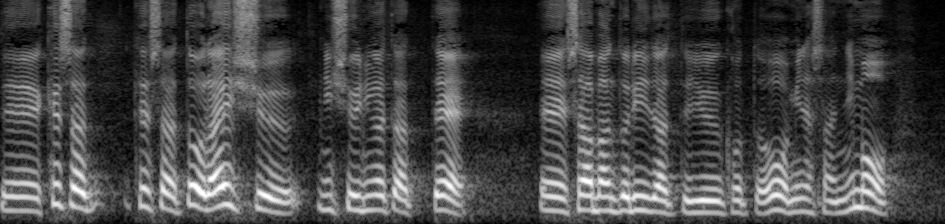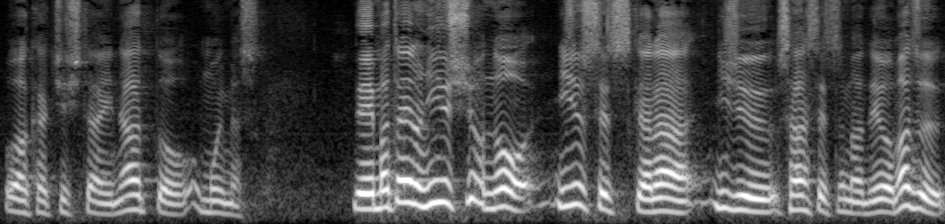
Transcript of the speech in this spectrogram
で今朝今朝と来週2週にわたって、えー、サーバントリーダーということを皆さんにもお分かちしたいなと思います。でマタイの20章の20節から23節までをまず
